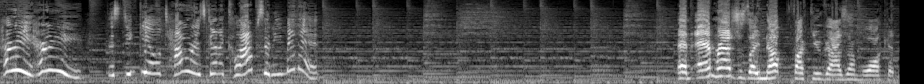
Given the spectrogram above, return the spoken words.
Hurry, hurry! The stinky old tower is gonna collapse any minute! And Amrash is like, nope, fuck you guys, I'm walking.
